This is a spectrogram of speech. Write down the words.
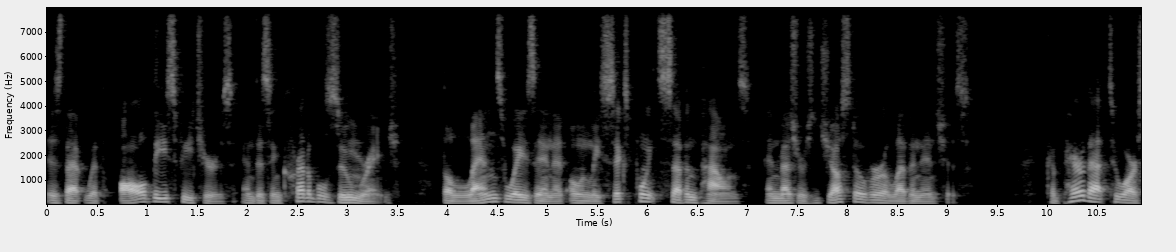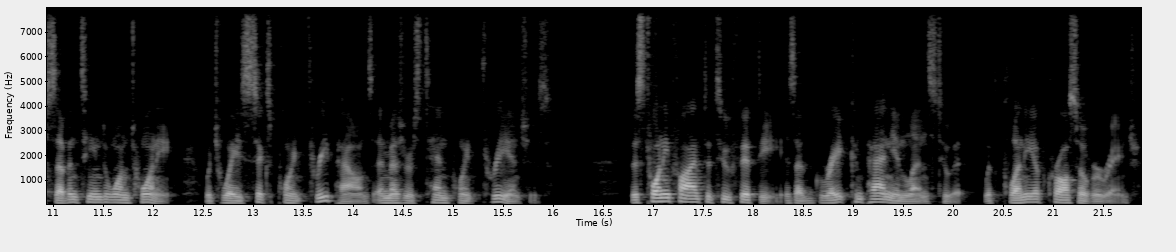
is that with all these features and this incredible zoom range, the lens weighs in at only 6.7 pounds and measures just over 11 inches. Compare that to our 17 to 120, which weighs 6.3 pounds and measures 10.3 inches. This 25 to 250 is a great companion lens to it, with plenty of crossover range.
